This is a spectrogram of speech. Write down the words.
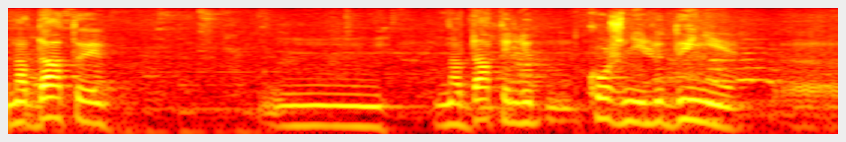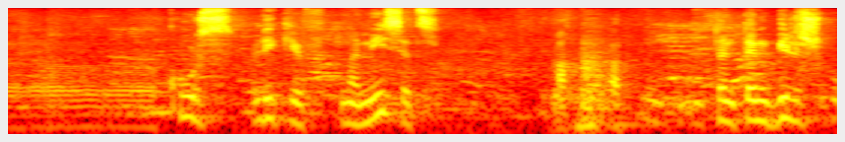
надати, надати кожній людині курс ліків на місяць, а, тим, більш у,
